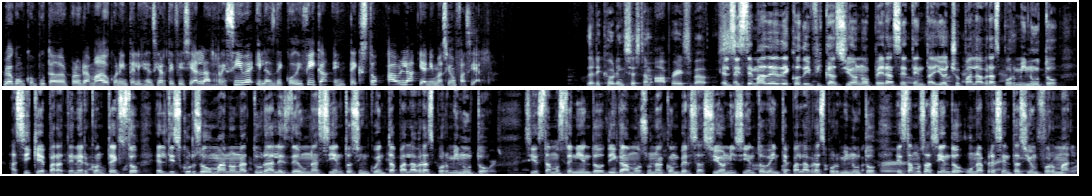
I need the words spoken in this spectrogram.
Luego un computador programado con inteligencia artificial las recibe y las decodifica en texto, habla y animación facial. El sistema de decodificación opera 78 palabras por minuto, Así que para tener contexto, el discurso humano natural es de unas 150 palabras por minuto. Si estamos teniendo, digamos, una conversación y 120 palabras por minuto, estamos haciendo una presentación formal.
